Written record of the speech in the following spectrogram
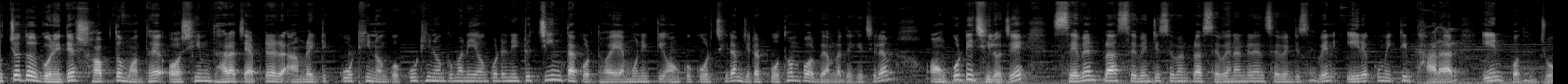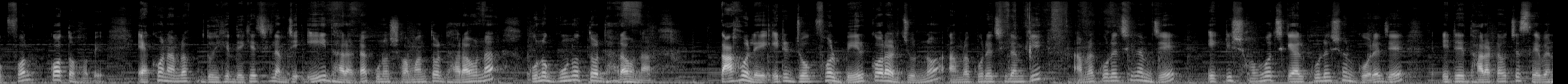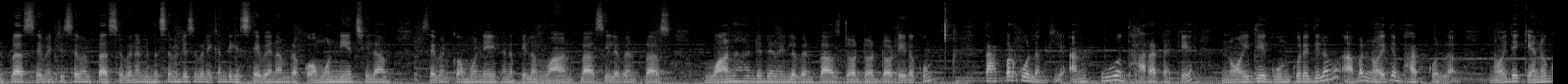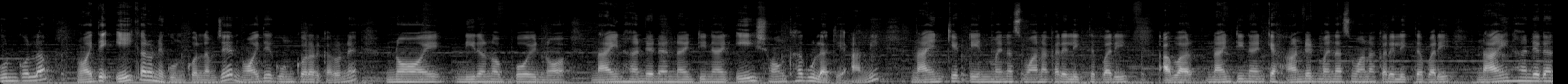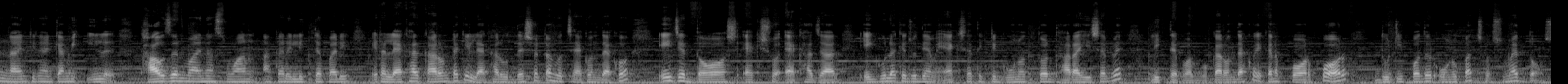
উচ্চতর গণিতের সপ্তম অধ্যায় অসীম ধারা চ্যাপ্টারের আমরা একটি কঠিন অঙ্ক কঠিন অঙ্ক মানে এই অঙ্কটা নিয়ে একটু চিন্তা করতে হয়। এমন একটি অঙ্ক করছিলাম, যেটার প্রথম পর্বে আমরা দেখেছিলাম। অঙ্কটি ছিল যে seven plus seventy seven plus seven hundred and seventy seven এরকম একটি ধারার এন পদের যোগফল কত হবে? এখন আমরা দেখে দেখেছিলাম যে এই ধারাটা কোনো সমান্তর ধারাও না, কোনো গুণোত্তর ধারাও না। তাহলে এটির যোগফল বের করার জন্য আমরা করেছিলাম কি? আমরা করেছিলাম যে একটি সহজ ক্যালকুলেশন করে যে এটির ধারাটা হচ্ছে seven plus seventy seven plus seven hundred seventy seven এখান থেকে সেভেন আমরা কমন নিয়েছিলাম। সেভেন কমন নিয়ে এখানে পেলাম one plus eleven plus one hundred and eleven plus dot dot dot এরকম। তারপর করলাম কি? আমি পুরো ধারাটাকে নয় দিয়ে গুণ করে দিলাম, আবার নয় দিয়ে ভাগ করলাম। নয় দিয়ে কেন গুণ করলাম? নয় দিয়ে এই কারণে গুণ করলাম যে নয় দিয়ে গুণ করার কারণে নয়, নিরানব্বই ন nine hundred and ninety nine এই সংখ্যাগুলোকে আমি নাইনকে টেন মাইনাস ওয়ান আকারে লিখতে পারি, আবার নাইনটি নাইনকে হান্ড্রেড মাইনাস ওয়ান আকারে লিখতে পারি নাইন হান্ড্রেড অ্যান্ড নাইনটি নাইনকে আমি থাউজেন্ড মাইনাস ওয়ান আকারে লিখতে পারি। এটা লেখার কারণটা কি? লেখার উদ্দেশ্যটা হচ্ছে এখন দেখো, এই যে দশ, একশো, এক হাজার এইগুলাকে যদি আমি একসাথে একটি গুণোত্তর ধারা হিসেবে লিখতে পারব। কারণ দেখো, এখানে পরপর দুটি পদের অনুপাত সবসময় দশ,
